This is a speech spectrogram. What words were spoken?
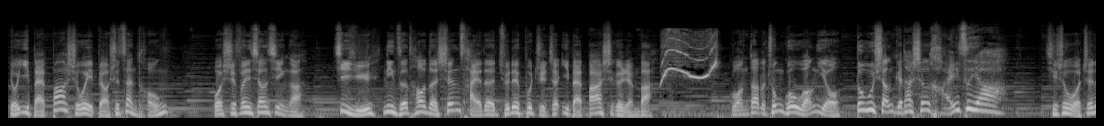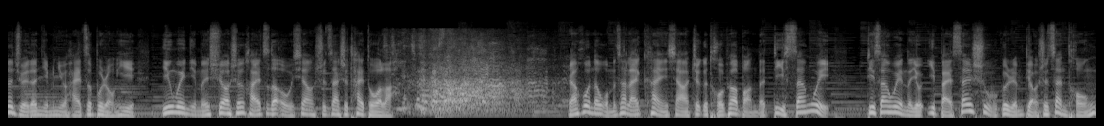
有一百八十位表示赞同。我十分相信啊，觊觎宁泽涛的身材的绝对不止这一百八十个人吧。广大的中国网友都想给他生孩子呀。其实我真的觉得你们女孩子不容易，因为你们需要生孩子的偶像实在是太多了。然后呢，我们再来看一下这个投票榜的第三位。第三位呢，有一百三十五个人表示赞同。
